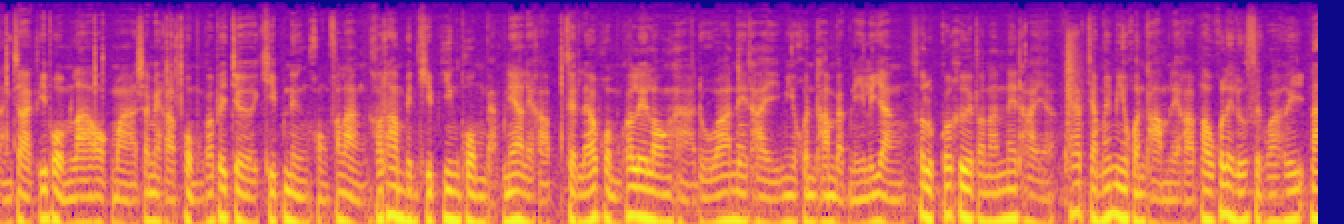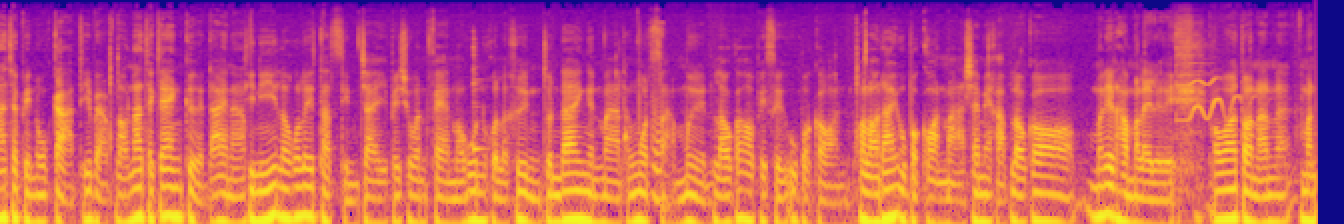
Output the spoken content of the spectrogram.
หลังจากที่ผมลาออกมาใช่ไหมครับ ผมก็ไปเจอคลิปหนึ่งของฝรั่งเขาทำเป็นคลิปยิงพรมแบบเนี้ยเลยครับ เสร็จแล้วผมก็เลยลองหาดูว่าในไทยมีคนทำแบบนี้หรือยัง สรุปก็คือตอนนั้นในไทยอะแทบจะไม่มีคนทำเลยครับ เราก็เลยรู้สึกว่าเฮ้ยน่าจะเป็นโอกาสที่แบบเราน่าจะแจ้งเกิดได้นะ ทีนี้เราก็เลยตัดสินใจไปชวนแฟนมาหุ้นคนละครึ่ง จนได้เงินมาทั้งหมด 30,000 เราก็เอาไปซื้ออุปกรณ์ พอเราได้อุปกรณ์มาใช่ไหมครับ เราก็ไม่ได้ทำอะไรเลย เพราะว่าตอนนั้นนะมัน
